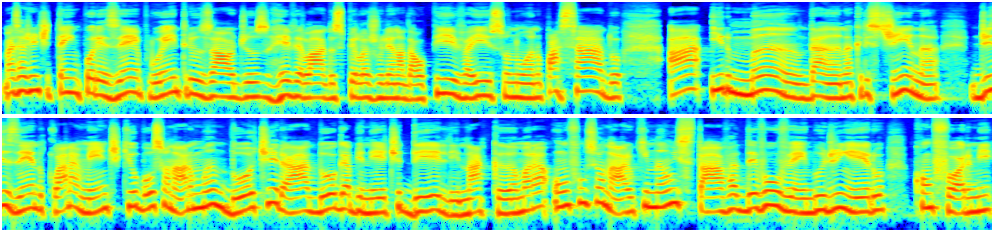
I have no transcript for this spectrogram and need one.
mas a gente tem, por exemplo, entre os áudios revelados pela Juliana Dalpiva, isso no ano passado, a irmã da Ana Cristina dizendo claramente que o Bolsonaro mandou tirar do gabinete dele, na Câmara, um funcionário que não estava devolvendo o dinheiro conforme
